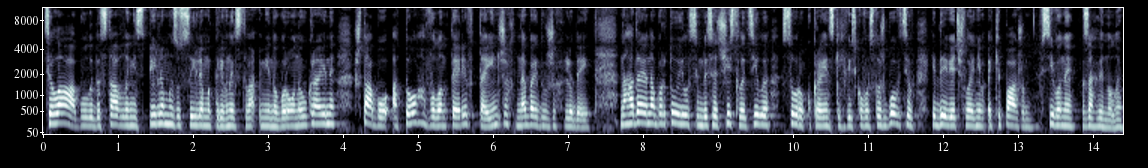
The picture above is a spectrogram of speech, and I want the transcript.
Тіла були доставлені спільними зусиллями керівництва Міноборони України, штабу АТО, волонтерів та інших небайдужих людей. Нагадаю, на борту Іл-76 летіли 40 українських військовослужбовців і 9 членів екіпажу. Всі вони загинули.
